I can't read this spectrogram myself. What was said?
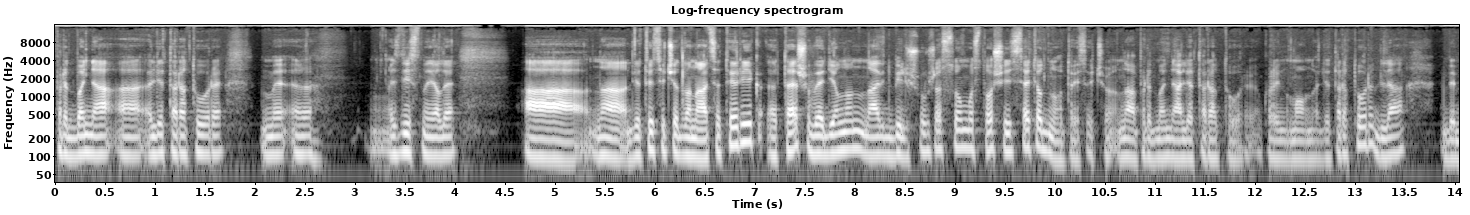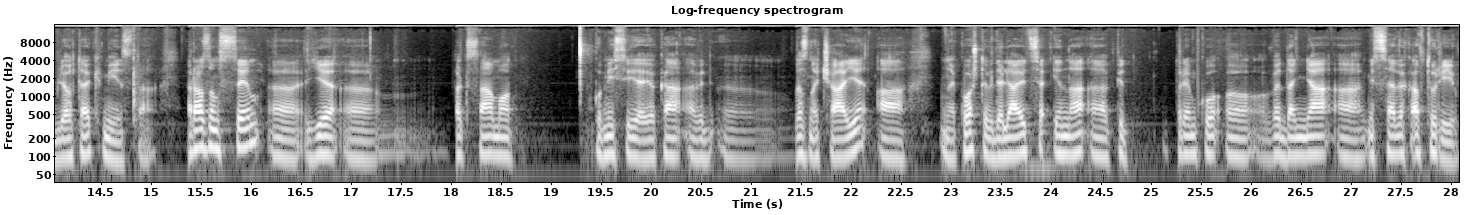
придбання літератури. Ми здійснили. А на 2012 рік теж виділено навіть більшу вже суму 161 тисячу на придбання літератури, україномовної літератури для бібліотек міста. Разом з цим є так само комісія, яка е, е, визначає, а е, кошти виділяються і на підтримку видання місцевих авторів.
